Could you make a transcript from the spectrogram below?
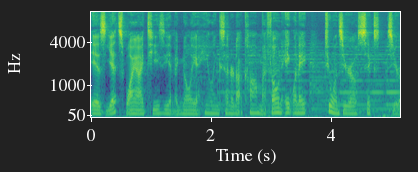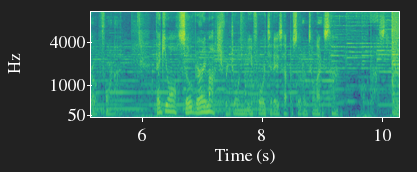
is yitz, Y-I-T-Z, at magnoliahealingcenter.com. My phone, 818-210-6049. Thank you all so very much for joining me for today's episode. Until next time, all the best.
